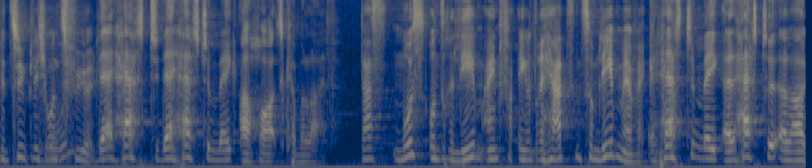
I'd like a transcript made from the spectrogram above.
bezüglich uns fühlt. That has to, that has to make our hearts come alive. Das muss unsere Leben einfach, unsere Herzen zum Leben erwecken. It has to make, it has to allow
